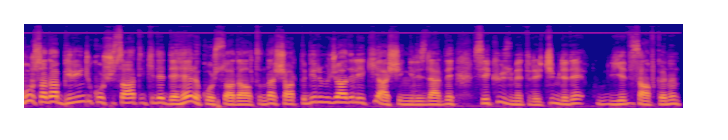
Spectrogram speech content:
Bursa'da birinci koşu saat 2'de Dehere koşusu adı altında şartlı bir mücadele iki yaş İngilizlerde 800 metre çimde de 7 safkanın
